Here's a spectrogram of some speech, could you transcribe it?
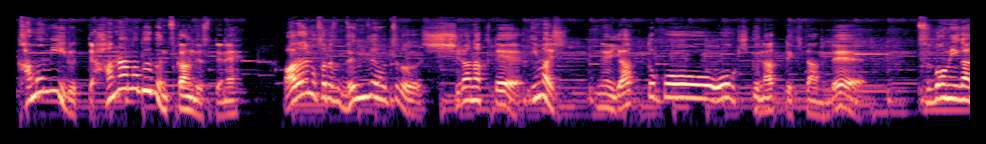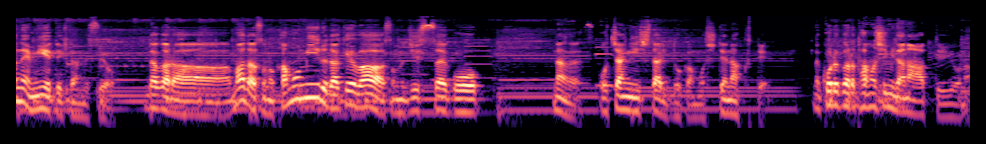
カモミールって花の部分使うんですってね。私もそれ全然ちょっと知らなくて、今、ね、やっとこう大きくなってきたんで、つぼみがね、見えてきたんですよ。だから、まだそのカモミールだけは、その実際こう、なんかお茶にしたりとかもしてなくて、これから楽しみだなっていうような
